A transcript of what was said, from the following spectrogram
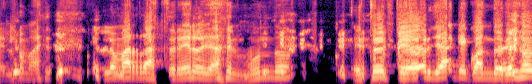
es lo, más, es lo más rastrero ya del mundo. Esto es peor ya que cuando dijo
